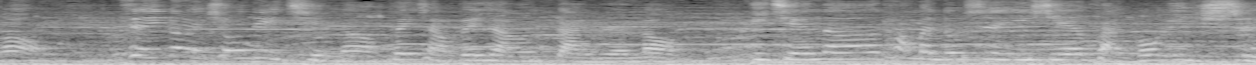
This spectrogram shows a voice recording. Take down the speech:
哦，这一段兄弟情呢。非常非常感人哦！以前呢，他们都是一些反攻义士，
